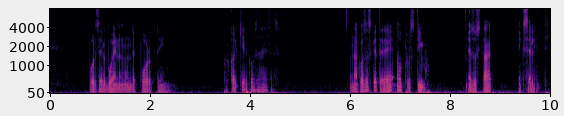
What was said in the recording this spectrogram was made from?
por ser bueno en un deporte, por cualquier cosa de esas. Una cosa es que te dé autoestima. Eso está excelente.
